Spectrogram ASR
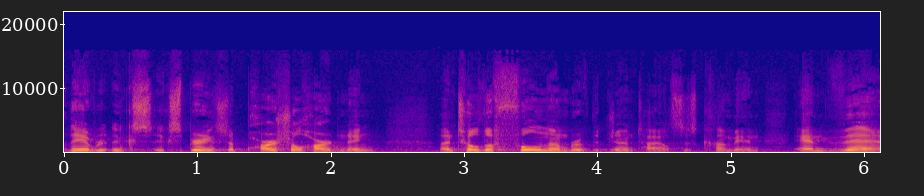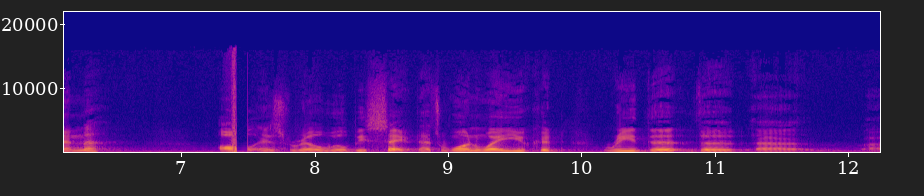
They have ex- experienced a partial hardening until the full number of the Gentiles has come in, and then all Israel will be saved. That's one way you could read the, the uh, uh,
